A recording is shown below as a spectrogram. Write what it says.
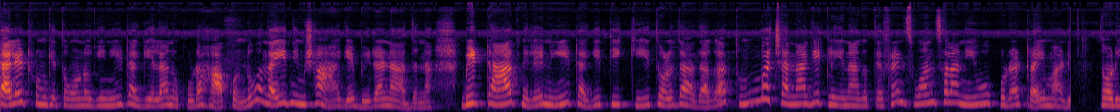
ಟಾಯ್ಲೆಟ್ ರೂಮ್ಗೆ ತೊಗೊಂಡೋಗಿ ನೀಟಾಗಿ ಎಲ್ಲನೂ ಕೂಡ ಹಾಕ್ಕೊಂಡು ಒಂದು ಐದು ನಿಮಿಷ ಹಾಗೆ ಬಿಡೋಣ ಅದನ್ನು. ಬಿಟ್ಟಾದಮೇಲೆ ನೀಟಾಗಿ ತಿಕ್ಕಿ ತೊಳೆದಾದಾಗ ತುಂಬ ಚೆನ್ನಾಗಿ ಕ್ಲೀನ್ ಆಗುತ್ತೆ. ಫ್ರೆಂಡ್ಸ್ ಒಂದ್ಸಲ ನೀವು ಕೂಡ ಟ್ರೈ ಮಾಡಿ. ನೋಡಿ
